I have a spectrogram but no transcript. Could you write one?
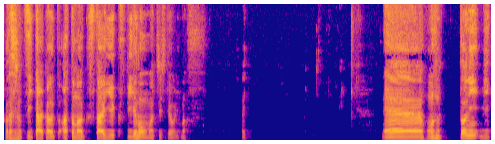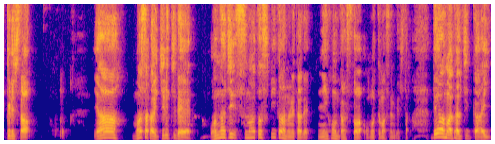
私のツイッターアカウント、アットマークスター EXP でもお待ちしております。はい。ねえ、本当にびっくりした。いやー、まさか一日で同じスマートスピーカーのネタで2本出すとは思ってませんでした。ではまた次回。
